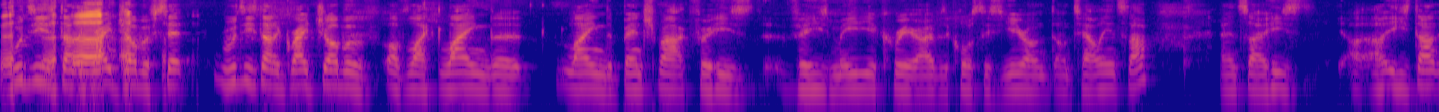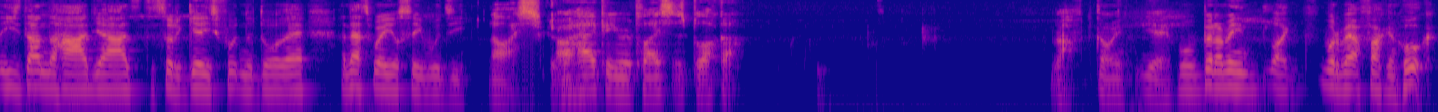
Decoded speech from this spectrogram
Woodsy has done a great job of set. Woodsy's done a great job of, of like laying the laying the benchmark for his for his media career over the course of this year on, on telly and stuff. And so he's uh, he's done he's done the hard yards to sort of get his foot in the door there, and that's where you'll see Woodsy. Nice. Good. I hope he replaces Blocker. Oh, I mean, yeah, well, but I mean, like, what about fucking Hook?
